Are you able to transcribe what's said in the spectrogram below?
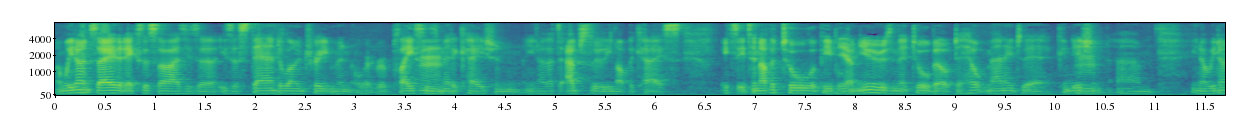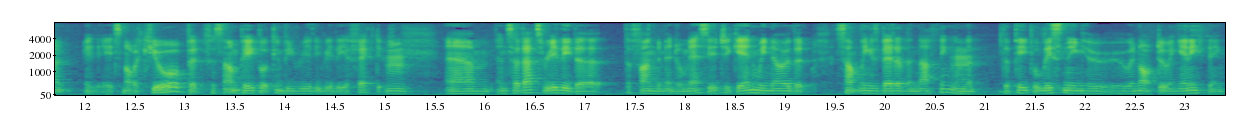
And we don't say that exercise is a is a standalone treatment or it replaces Mm. medication. You know, that's absolutely not the case. It's it's another tool that people Yep. can use in their tool belt to help manage their condition. Um, you know, we don't. It, it's not a cure, but for some people, it can be really really effective. Mm. Um, and so that's really the the fundamental message. Again, we know that something is better than nothing, and Mm. the, the people listening who, who are not doing anything,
